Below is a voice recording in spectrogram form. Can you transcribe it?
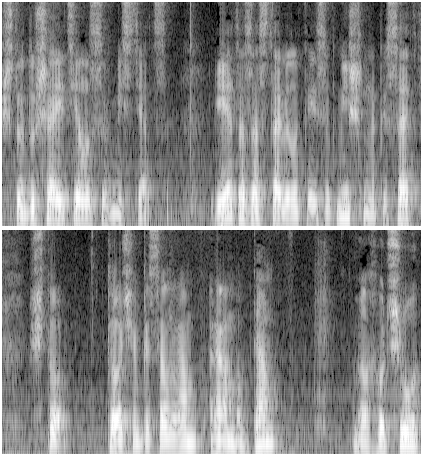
что душа и тело совместятся. И это заставило Кейсов Мишин написать, что то, о чем писал Рам, Рамбам там, Малхотшуа,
